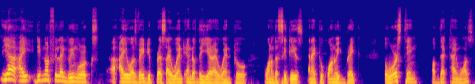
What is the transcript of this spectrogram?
yeah i did not feel like doing works i was very depressed. I went end of the year i went to one of the cities and i took one week break. The worst thing of that time was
